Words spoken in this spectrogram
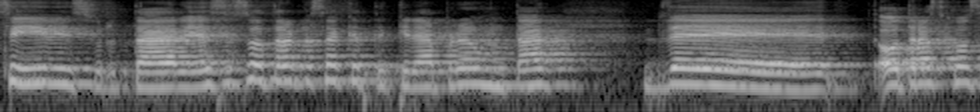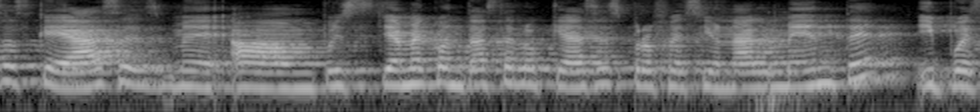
Sí, disfrutar. Esa es otra cosa que te quería preguntar de otras cosas que haces. Me, pues ya me contaste lo que haces profesionalmente y pues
